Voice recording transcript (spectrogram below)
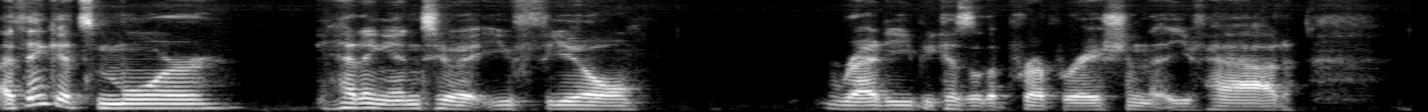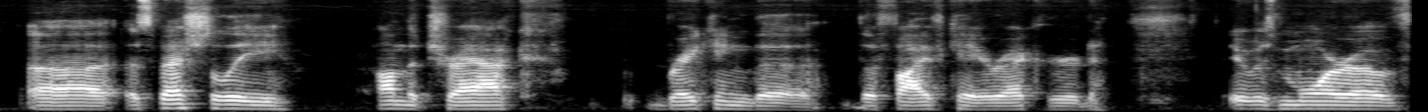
I think it's more heading into it, you feel ready because of the preparation that you've had, uh, especially on the track breaking the the 5k record. It was more of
